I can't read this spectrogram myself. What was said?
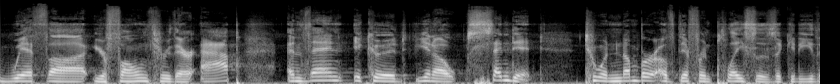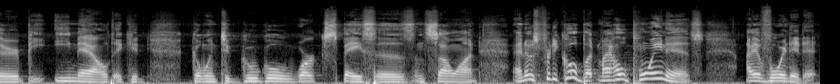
with uh, your phone through their app, and then it could, you know, send it to a number of different places. It could either be emailed, it could go into Google Workspaces, and so on. And it was pretty cool. But my whole point is, I avoided it.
